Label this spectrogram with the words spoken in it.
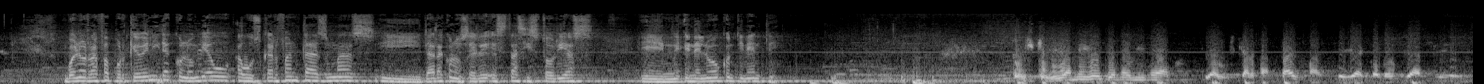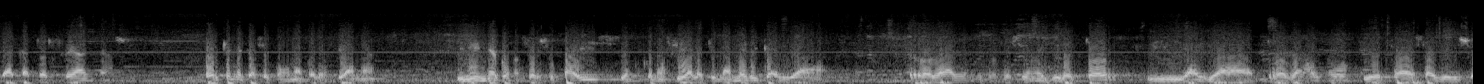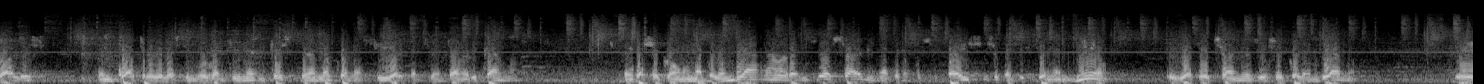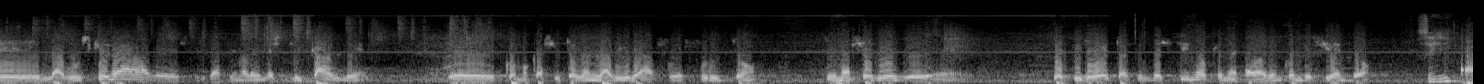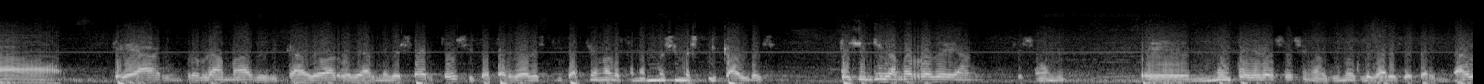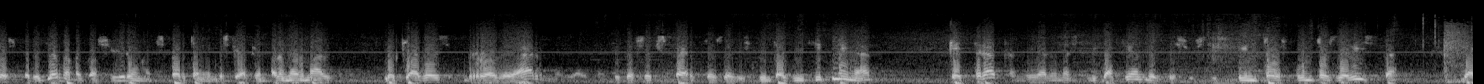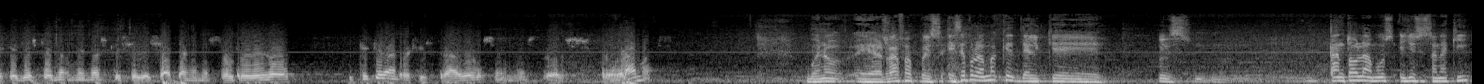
Bueno, Rafa, ¿por qué venir a Colombia a buscar fantasmas y dar a conocer estas historias en, en el nuevo continente? Pues querido amigo, yo no vine a, buscar fantasmas, llegué a Colombia hace ya 14 años porque me casé con una colombiana y vine a conocer su país, yo conocía Latinoamérica, había rodado en mi profesión de director y había rodado piezas audiovisuales en cuatro de los cinco continentes, pero no conocía el continente americano. Me casé con una colombiana maravillosa, vine a conocer su país y se convirtió en el mío. Desde hace ocho años yo soy colombiano. Eh, la búsqueda de explicación a lo inexplicable, eh, como casi todo en la vida, fue fruto de una serie de, de piruetas del destino que me acabaron conduciendo sí. a crear un programa dedicado a rodearme de expertos y tratar de dar explicación a los fenómenos inexplicables que sin duda me rodean, que son eh, muy poderosos en algunos lugares determinados, pero yo no me considero un experto en investigación paranormal, lo que hago es rodearme de auténticos expertos de distintas disciplinas que tratan de dar una explicación desde sus distintos puntos de vista de aquellos fenómenos que se desatan a nuestro alrededor y que quedan registrados en nuestros programas. Bueno, eh, Rafa, pues ese programa que del que pues tanto hablamos, ellos están aquí.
